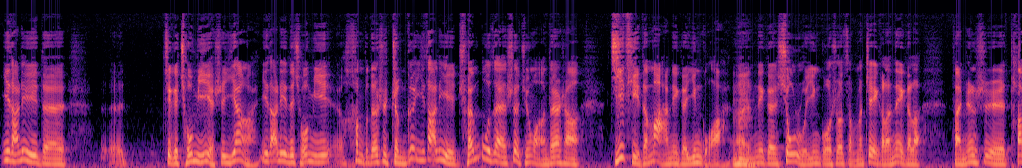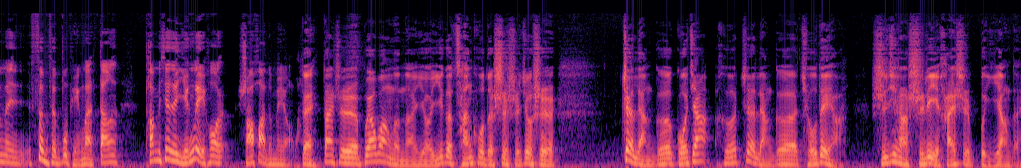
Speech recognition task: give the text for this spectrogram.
意大利的呃这个球迷也是一样啊，意大利的球迷恨不得是整个意大利全部在社群网站上。集体的骂那个英国啊，呃，那个羞辱英国，说怎么这个了那个了，反正是他们愤愤不平嘛。当他们现在赢了以后，啥话都没有了。对，但是不要忘了呢，有一个残酷的事实，就是这两个国家和这两个球队啊，实际上实力还是不一样的。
